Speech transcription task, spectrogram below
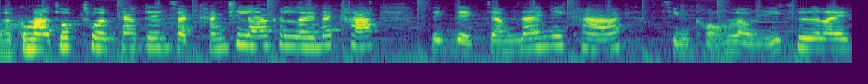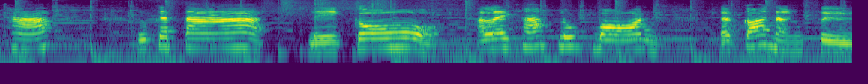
ล้วก็มาทบทวนการเรียนจากครั้งที่แล้วกันเลยนะคะ เด็กๆจำได้ไหมคะ สิ่งของเหล่านี้คืออะไรคะลูกตา เลโก้ อะไรคะ ลูกบอล แล้วก็หนังสือ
